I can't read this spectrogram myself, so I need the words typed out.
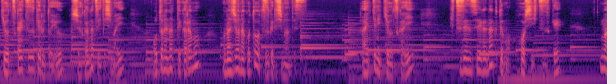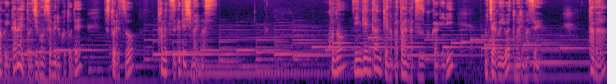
気を使い続けるという習慣がついてしまい、大人になってからも同じようなことを続けてしまうんです。相手に気を使い、必然性がなくても奉仕し続け、うまくいかないと自分を責めることでストレスを溜め続けてしまいます。この人間関係のパターンが続く限り、無茶食いは止まりません。ただ、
